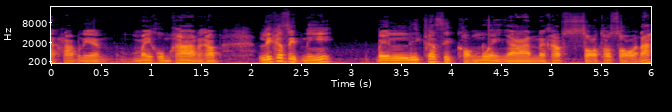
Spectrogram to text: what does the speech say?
นะครับเรียนไม่คุ้มค่านะครับ ลิขสิทธิ์นี้เป็นลิขสิทธิ์ของหน่วยงานนะครับ สทศนะ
